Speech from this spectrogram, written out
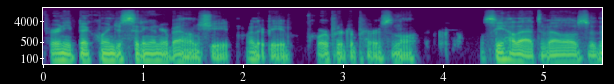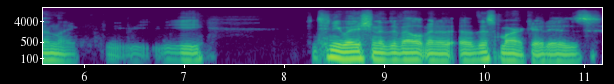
for any Bitcoin just sitting on your balance sheet, whether it be corporate or personal. We'll see how that develops. So then, like the, the continuation of development of, of, this market is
